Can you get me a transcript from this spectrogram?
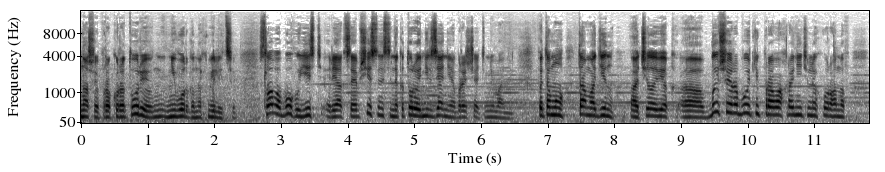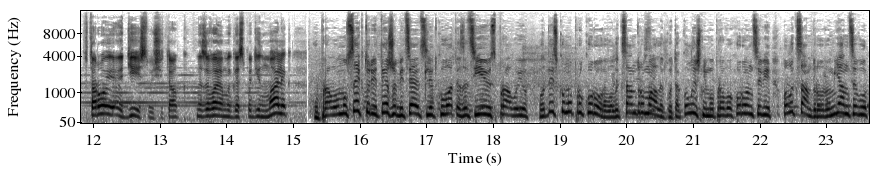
нашей прокуратуре, ни в органах милиции. Слава богу, есть реакция общественности, на которую нельзя не обращать внимания. Поэтому там один а, человек, а, бывший работник правоохранительных органов, второй а, действующий, так называемый господин Малик. У правому секторі теж обіцяють слідкувати за цією справою. Одеському прокурору Олександру Малику та колишньому правоохоронцеві Олександру Ром'янцеву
